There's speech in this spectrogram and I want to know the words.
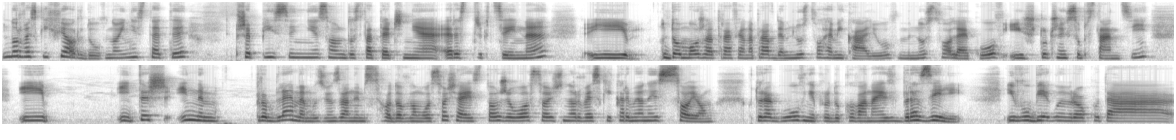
norweskich fiordów. No i niestety przepisy nie są dostatecznie restrykcyjne i do morza trafia naprawdę mnóstwo chemikaliów, mnóstwo leków i sztucznych substancji i, i też innym problemem związanym z hodowlą łososia jest to, że łosoś norweski karmiony jest soją, która głównie produkowana jest w Brazylii. I w ubiegłym roku ta,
